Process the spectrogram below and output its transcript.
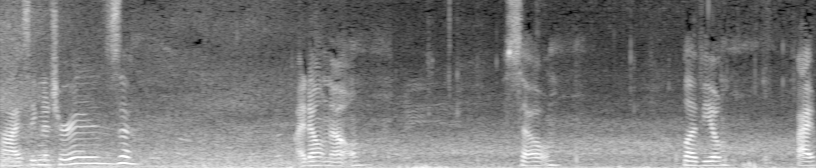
my signature is I don't know. So, love you. Bye.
